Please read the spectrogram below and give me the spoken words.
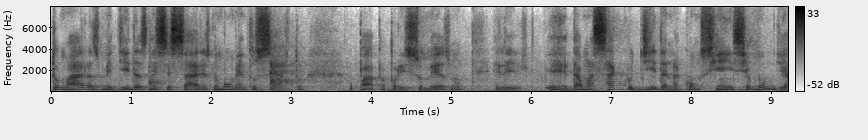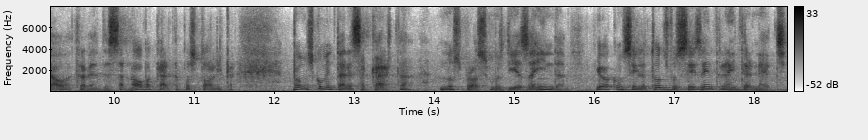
tomar as medidas necessárias no momento certo. O Papa, por isso mesmo, ele, ele, dá uma sacudida na consciência mundial através dessa nova carta apostólica. Vamos comentar essa carta nos próximos dias ainda. Eu aconselho a todos vocês a entrem na internet.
